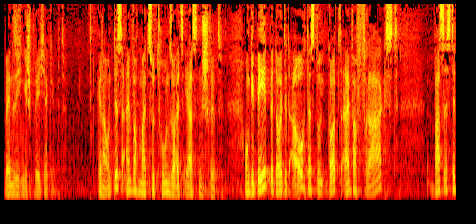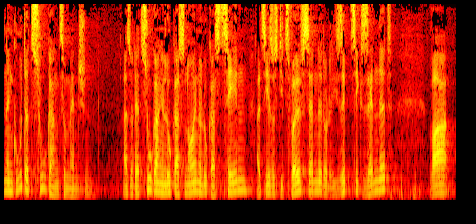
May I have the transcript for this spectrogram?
wenn sich ein Gespräch ergibt. Genau, und das einfach mal zu tun, so als ersten Schritt. Und Gebet bedeutet auch, dass du Gott einfach fragst, was ist denn ein guter Zugang zu Menschen? Also der Zugang in Lukas 9 und Lukas 10, als Jesus die zwölf sendet oder die 70 sendet, war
